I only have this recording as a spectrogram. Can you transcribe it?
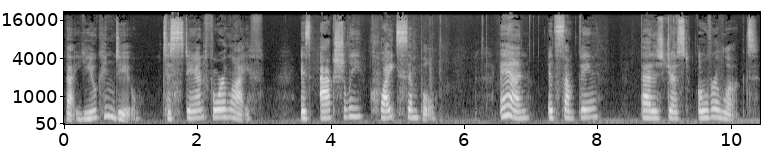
that you can do to stand for life is actually quite simple. And it's something that is just overlooked.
